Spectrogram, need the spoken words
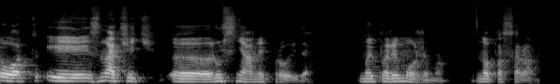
От і значить, е, русня не пройде. Ми переможемо. Но пасарам.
